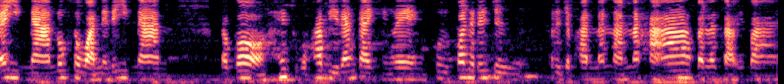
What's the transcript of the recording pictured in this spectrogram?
ได้อีกนานโลกสวรรค์เนี่ยได้อีกนาน แล้วก็ให้สุขภาพดีร่างกายแข็งแรง คุณก็จะได้เจอผลิตภัณฑ์นั้นๆนะคะไประจ้าบ๊ายบาย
